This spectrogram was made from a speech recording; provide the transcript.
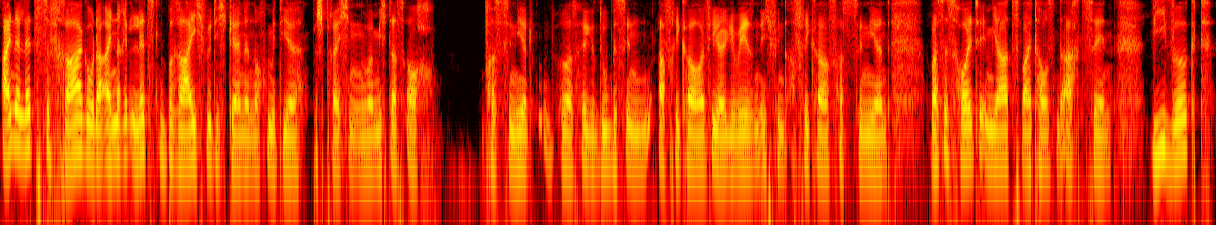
Eine letzte Frage oder einen letzten Bereich würde ich gerne noch mit dir besprechen, weil mich das auch fasziniert. Was, Helge, du bist in Afrika häufiger gewesen. Ich finde Afrika faszinierend. Was ist heute im Jahr 2018? Wie wirkt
